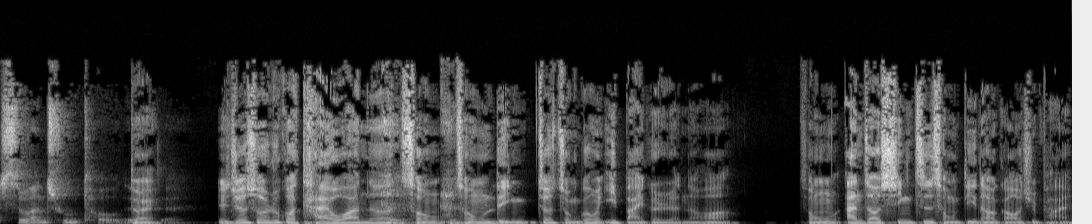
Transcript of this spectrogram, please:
四万出头，对不对？对，也就是说，如果台湾呢，从从零就总共有一百个人的话，从按照薪资从低到高去排，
